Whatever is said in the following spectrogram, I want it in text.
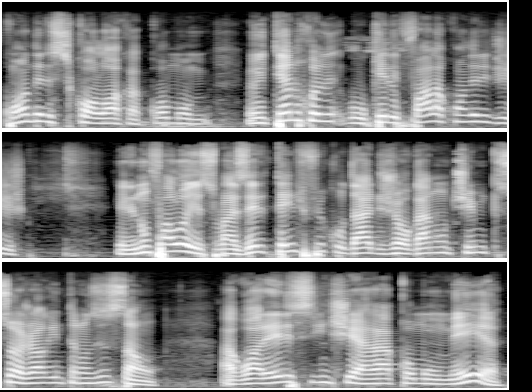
quando ele se coloca como. Eu entendo o que ele fala quando ele diz. Ele não falou isso, mas ele tem dificuldade de jogar num time que só joga em transição. Agora, ele se enxergar como um meia,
